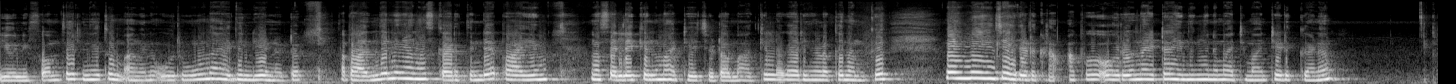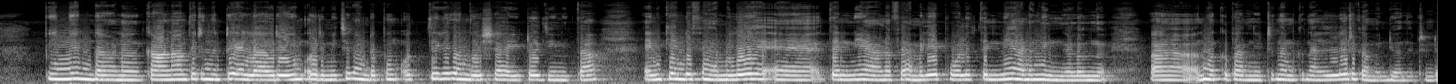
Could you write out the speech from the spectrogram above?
യൂണിഫോം തരഞ്ഞതും അങ്ങനെ ഓരോന്നായതിന്റെയാണ് കേട്ടോ. അപ്പോൾ അതും തന്നെ ഞാൻ നിസ്കാരത്തിന്റെ പായം മസാലയ്ക്ക് ഒന്ന് മാറ്റി വെച്ചു കേട്ടോ ബാക്കിയുള്ള കാര്യങ്ങളൊക്കെ നമുക്ക് വേഗം വേഗം ചെയ്തെടുക്കണം. അപ്പോൾ ഓരോന്നായിട്ട് അതിന്നിങ്ങനെ മാറ്റി മാറ്റി എടുക്കുകയാണ്. പിന്നെന്താണ്? കാണാതിരുന്നിട്ട് എല്ലാവരെയും ഒരുമിച്ച് കണ്ടപ്പം ഒത്തിരി സന്തോഷമായിട്ടോ ജിനിത? എനിക്ക് എന്റെ ഫാമിലി തന്നെയാണ്. ഫാമിലിയെ പോലെ തന്നെയാണ് നിങ്ങളെന്ന് എന്നൊക്കെ പറഞ്ഞിട്ട് നമുക്ക് നല്ലൊരു കമന്റ് വന്നിട്ടുണ്ട്.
